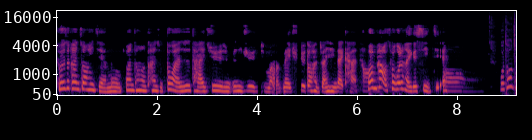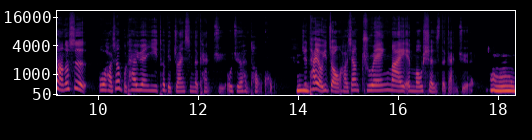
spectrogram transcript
除非是看综艺节目，不然通常看什么，不管是台剧、日剧、什么美剧，都很专心在看。我很怕我错过任何一个细节。哦，我通常都是我好像不太愿意特别专心的看剧，我觉得很痛苦，就它有一种好像 drain my emotions 的感觉，嗯，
